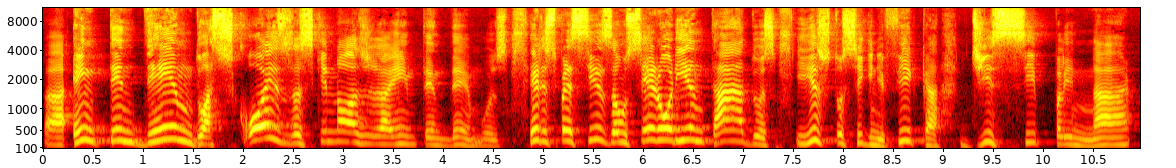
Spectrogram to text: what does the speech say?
ah, entendendo as coisas que nós já entendemos. Eles precisam ser orientados, e isto significa disciplinar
